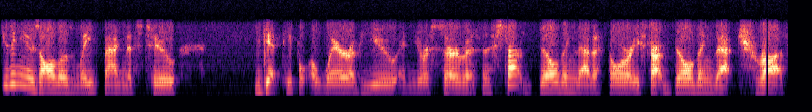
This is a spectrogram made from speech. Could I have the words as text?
You can use all those lead magnets to get people aware of you and your service and start building that authority, start building that trust.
